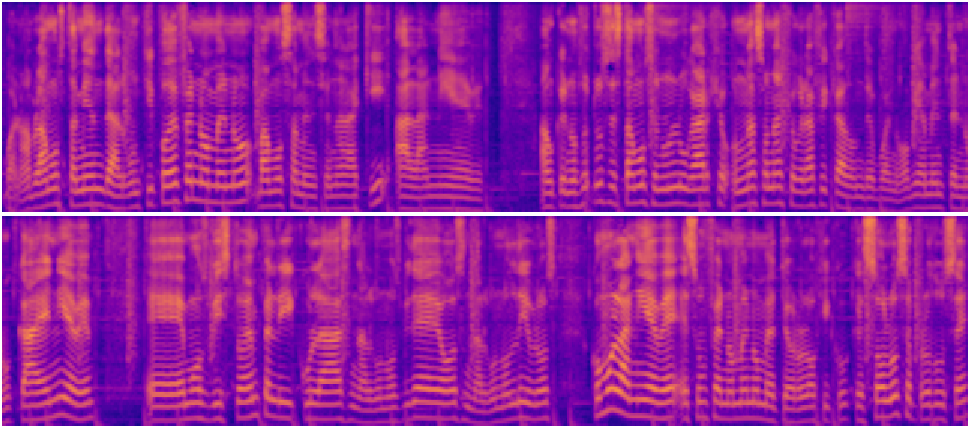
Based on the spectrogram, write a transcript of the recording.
Bueno, hablamos también de algún tipo de fenómeno, vamos a mencionar aquí a la nieve aunque nosotros estamos en un lugar, en una zona geográfica donde, bueno, obviamente no cae nieve, eh, hemos visto en películas, en algunos videos, en algunos libros, como la nieve es un fenómeno meteorológico que solo se produce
